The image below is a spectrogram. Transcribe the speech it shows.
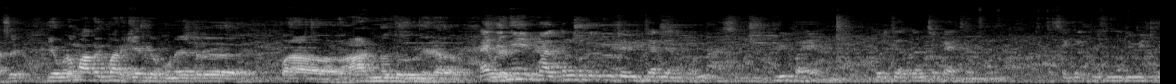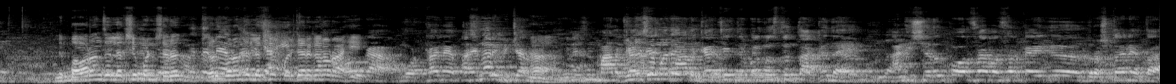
असं एवढं मालक बारकी आहेत का? कोणा तर पा- आडणं करून हे करा नाही एवढे- त्यांनी मालकांबद्दल तुमच्या विचारले ना असं. क्लिप आहे. परिचारकांचं काय चालतं म्हणजे पवारांचं लक्ष पण शरद शरद पवारांचं लक्ष परिचारकांवर आहे. हो का? मोठा नेता आहे तो विचार हां. मालकाचे जबरदस्त ताकद आहे. आणि शरद पवार साहेबासारखा एक द्रष्टा नेता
